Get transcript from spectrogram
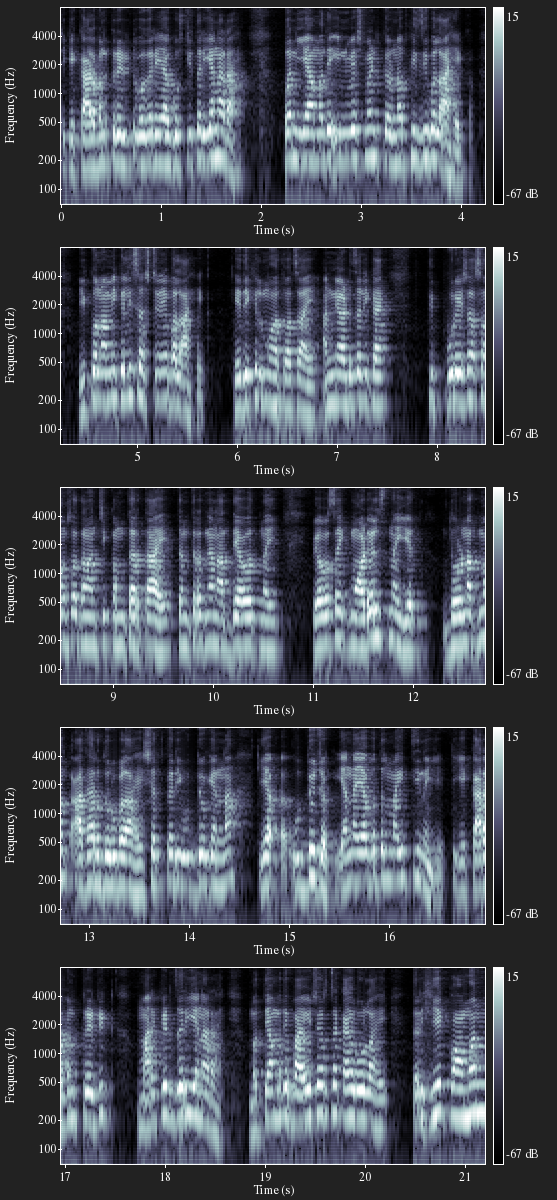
ठीक आहे कार्बन क्रेडिट वगैरे ह्या गोष्टी तर येणार आहे. पण यामध्ये इन्व्हेस्टमेंट करणं फिजिबल आहे का? इकॉनॉमिकली सस्टेनेबल आहे का? हे देखील महत्त्वाचं आहे. अन्य अडचणी काय? ती पुरेशा संसाधनांची कमतरता आहे तंत्रज्ञान अद्ययावत नाही व्यावसायिक मॉडेल्स नाही आहेत धोरणात्मक आधार दुर्बळ आहे शेतकरी उद्योग यांना या उद्योजक यांना याबद्दल माहिती नाही आहे ठीक आहे कार्बन क्रेडिट मार्केट जरी येणार आहे मग त्यामध्ये बायोचारचा काय रोल आहे? तर हे कॉमन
